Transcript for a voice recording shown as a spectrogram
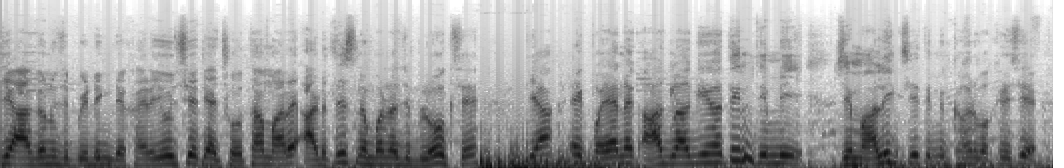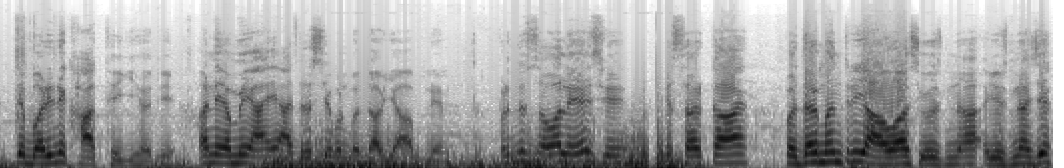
જે આગળનું જે બિલ્ડિંગ દેખાઈ રહ્યું છે, ત્યાં ચોથા મારે આડત્રીસ નંબરનો જે બ્લોક છે, ત્યાં એક ભયાનક આગ લાગી હતી ને તેમની જે માલિક છે, તેમની ઘર વખરી છે, તે બળીને ખાક થઈ ગઈ હતી. અને અમે આ આ દ્રશ્ય પણ બતાવ્યા આપને. પરંતુ સવાલ એ છે કે સરકાર પ્રધાનમંત્રી આવાસ યોજના યોજના જે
